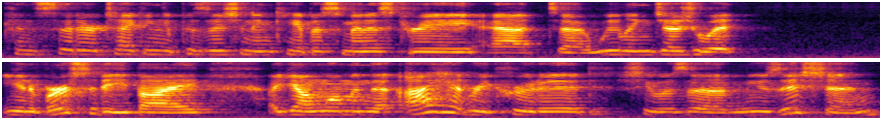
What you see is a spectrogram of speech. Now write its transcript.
consider taking a position in campus ministry at uh, Wheeling Jesuit University by a young woman that I had recruited. She was a musician,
